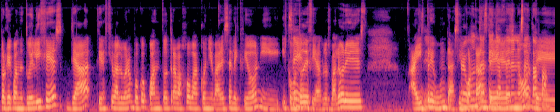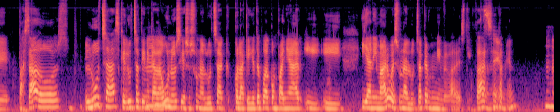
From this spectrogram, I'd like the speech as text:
Porque cuando tú eliges ya tienes que evaluar un poco cuánto trabajo va a conllevar esa elección y, y como Sí. tú decías, los valores. Hay Sí. preguntas Preguntas importantes que hay que hacer en ¿no? esa etapa. de pasados, luchas, qué lucha tiene cada Ujú. uno, si eso es una lucha con la que yo te puedo acompañar y, y- y animar o es una lucha que a mí me va a destrozar, ¿no? Sí. También. Ujú.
